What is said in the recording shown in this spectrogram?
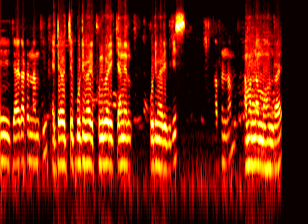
এই জায়গাটার নাম কি? এটা হচ্ছে পুটিমারি ফুলবাড়ি ক্যানেল পুটিমারি ব্রিজ। আপনার নাম? আমার নাম মোহন রায়।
